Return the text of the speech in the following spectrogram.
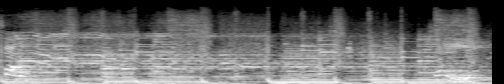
Shape. Shape.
